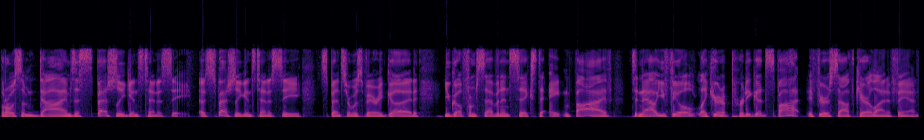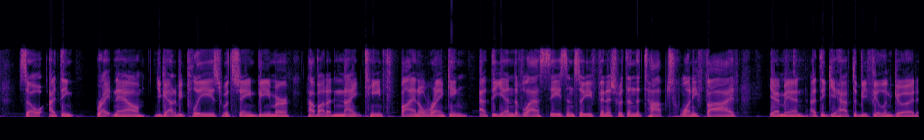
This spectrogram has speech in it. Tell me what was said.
throw some dimes, especially against Tennessee, especially against Tennessee, Spencer was very good. You go from seven and six to eight and five to now you feel like you're in a pretty good spot if you're a South Carolina fan. So I think right now, you got to be pleased with Shane Beamer. How about a 19th final ranking at the end of last season? So you finish within the top 25 yeah, man, I think you have to be feeling good.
